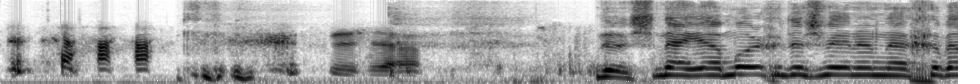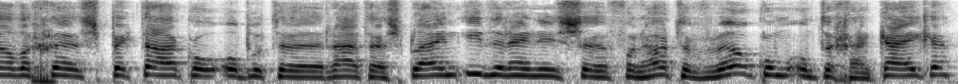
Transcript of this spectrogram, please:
dus ja. Dus nee, eh, morgen dus weer een eh, geweldig eh, spektakel op het eh, Raadhuisplein. Iedereen is eh, van harte welkom om te gaan kijken.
